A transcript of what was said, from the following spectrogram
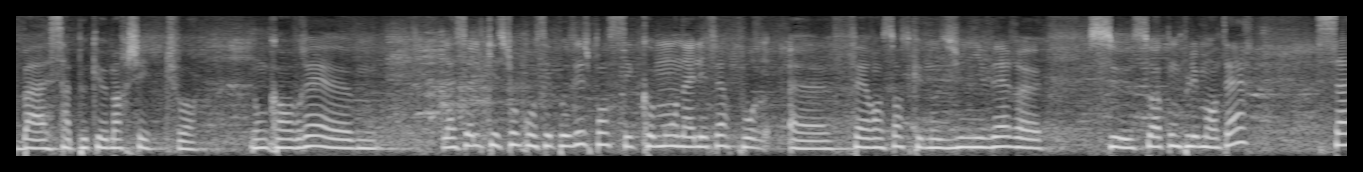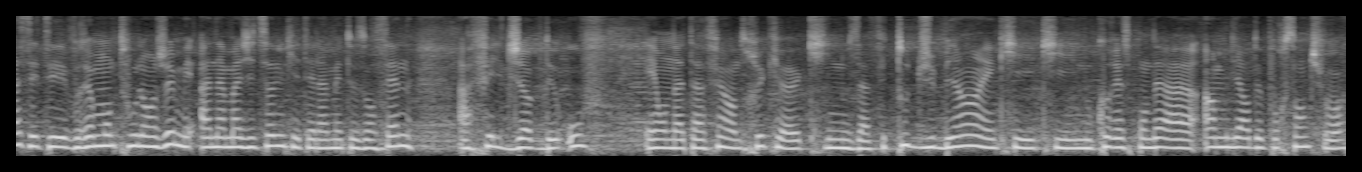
bah ça peut que marcher, tu vois. Donc en vrai, euh, la seule question qu'on s'est posée, je pense, c'est comment on allait faire pour faire en sorte que nos univers se, soient complémentaires. Ça, c'était vraiment tout l'enjeu. Mais Anna Magidson, qui était la metteuse en scène, a fait le job de ouf. Et on a taffé un truc euh, qui nous a fait tout du bien et qui, qui nous correspondait à un milliard de pourcents, tu vois.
